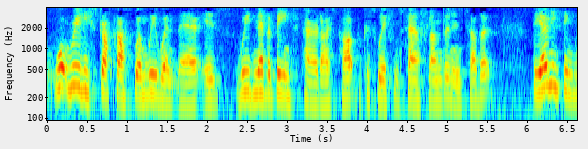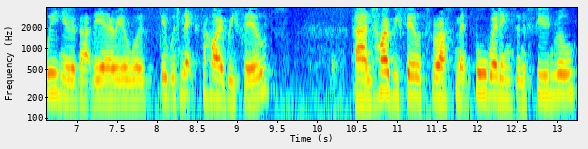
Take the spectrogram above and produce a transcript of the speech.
what really struck us when we went there is we'd never been to Paradise Park because we're from South London in Southwark. The only thing we knew about the area was it was next to Highbury Fields. And Highbury Fields for us meant four weddings and a funeral.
